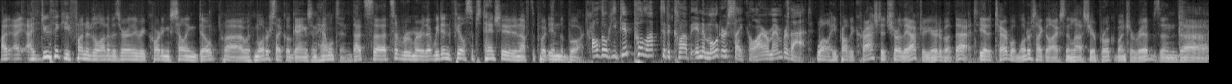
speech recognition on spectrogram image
I, I, I do think he funded a lot of his early recordings selling dope uh, with motorcycle gangs in Hamilton. That's uh, that's a rumor that we didn't feel substantiated enough to put in the book. although he did pull up to the club in a motorcycle, I remember that. Well, he probably crashed it shortly after. You heard about that. He had a terrible motorcycle accident last year, broke a bunch of ribs, and uh,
